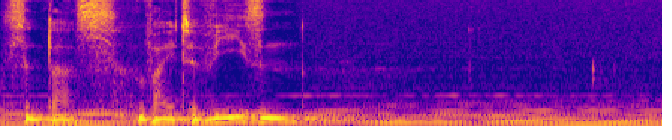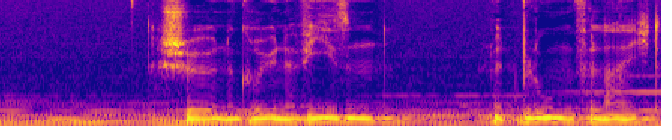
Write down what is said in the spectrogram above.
Sind das weite Wiesen? Schöne grüne Wiesen mit Blumen vielleicht?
